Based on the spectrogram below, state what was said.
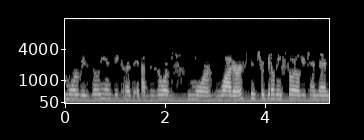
more resilient because it absorbs more water. Since you're building soil, you can then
